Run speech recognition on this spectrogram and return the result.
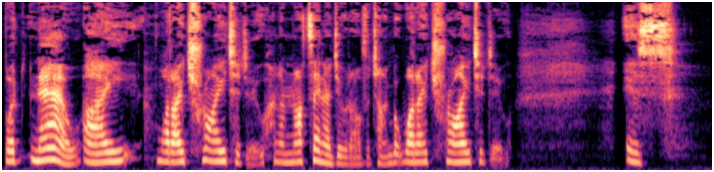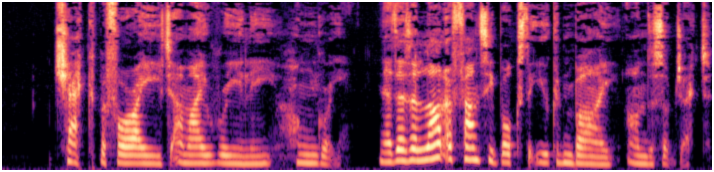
But now I, what I try to do, and I'm not saying I do it all the time, but what I try to do is check before I eat, am I really hungry? Now, there's a lot of fancy books that you can buy on the subject,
